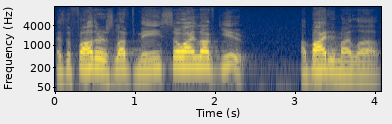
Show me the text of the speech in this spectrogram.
As the Father has loved me, so I loved you. Abide in my love.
